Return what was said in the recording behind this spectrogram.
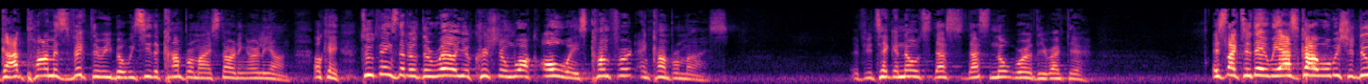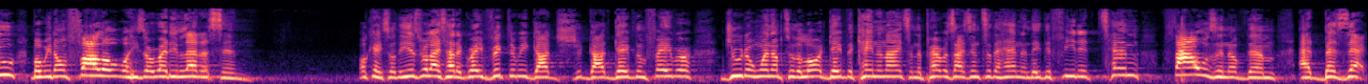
God promised victory, but we see the compromise starting early on. Okay, two things that'll derail your Christian walk always comfort and compromise. If you're taking notes, that's, that's noteworthy right there. It's like today we ask God what we should do, but we don't follow what He's already led us in. Okay, so the Israelites had a great victory. God, God gave them favor. Judah went up to the Lord, gave the Canaanites and the Perizzites into the hand, and they defeated 10,000 of them at Bezek.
